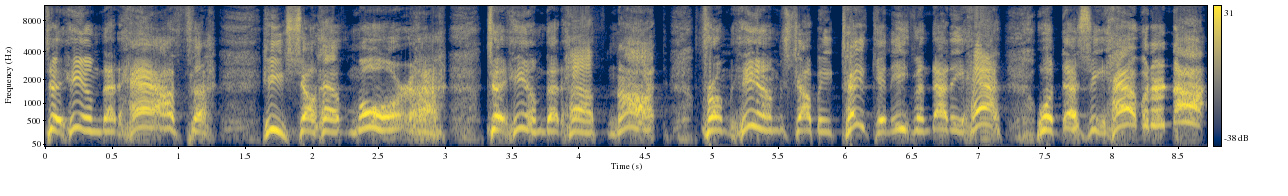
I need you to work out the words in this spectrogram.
To him that hath, he shall have more. To him that hath not, from him shall be taken even that he hath. Well, does he have it or not?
